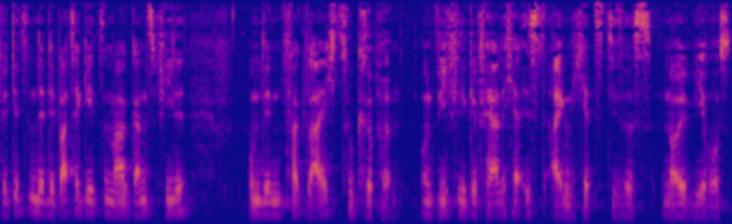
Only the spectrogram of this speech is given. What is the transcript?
wird jetzt in der Debatte geht es immer ganz viel um den Vergleich zur Grippe und wie viel gefährlicher ist eigentlich jetzt dieses neue Virus.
